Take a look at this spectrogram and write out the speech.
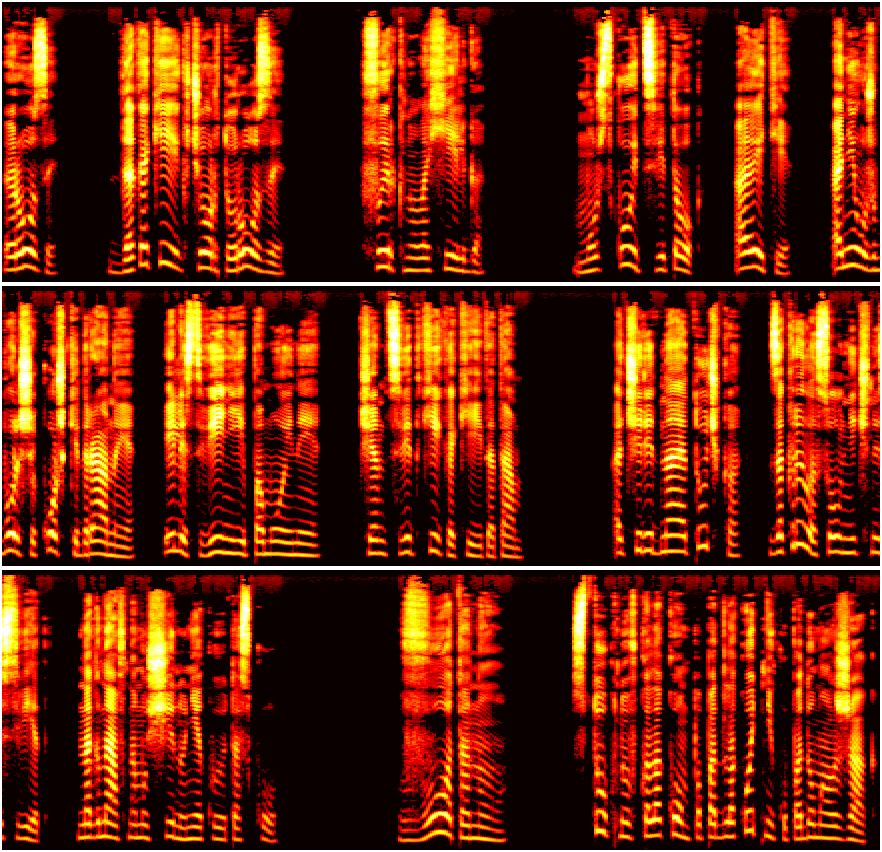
Розы? Да какие к черту розы? Фыркнула Хельга. Мужской цветок, а эти, они уж больше кошки драные или свиньи помойные, чем цветки какие-то там. Очередная тучка закрыла солнечный свет, нагнав на мужчину некую тоску. «Вот оно!» Стукнув кулаком по подлокотнику, подумал Жак.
